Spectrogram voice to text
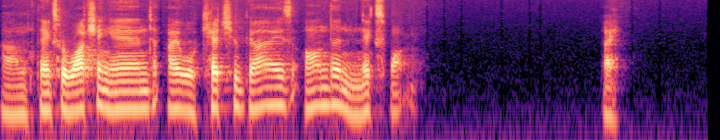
Um, thanks for watching and I will catch you guys on the next one.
